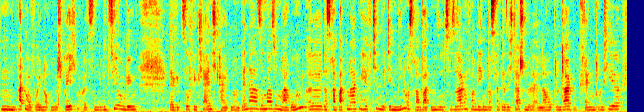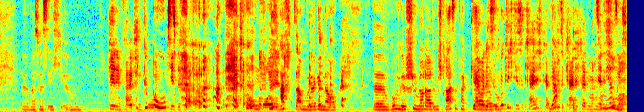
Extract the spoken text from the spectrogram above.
Hm, hatten wir vorhin noch ein Gespräch, als es um die Beziehung ging. Da gibt es so viele Kleinigkeiten. Und wenn da summa summarum äh, das Rabattmarkenheftchen mit den Minusrabatten sozusagen, von wegen, was hat er sich da schon wieder erlaubt und da gekränkt und hier, äh, was weiß ich, ähm, hier den falschen Ton, hier diese äh, falsche Augenrollen. achtsam oder genau. äh, rumgeschnoddert im Straßenverkehr. Ja, aber das oder sind so. wirklich diese Kleinigkeiten. Ja. Diese Kleinigkeiten machen ja die Summe. Sich.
